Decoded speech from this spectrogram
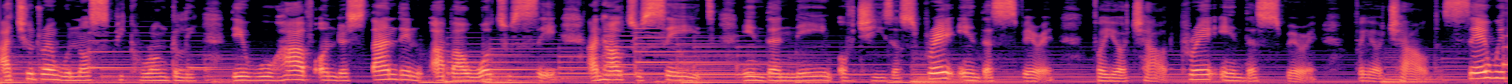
our children will not speak wrongly. They will have understanding about what to say and how to say it in the name of Jesus. Pray in the Spirit for your child. Pray in the Spirit for your child. Say with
